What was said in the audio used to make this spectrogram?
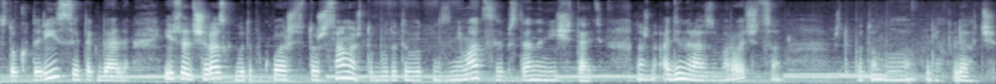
столько-то риса и так далее. И в следующий раз как бы ты покупаешь всё то же самое, чтобы вот это вот не заниматься и постоянно не считать. Нужно один раз заморочиться, чтобы потом было лег- легче.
